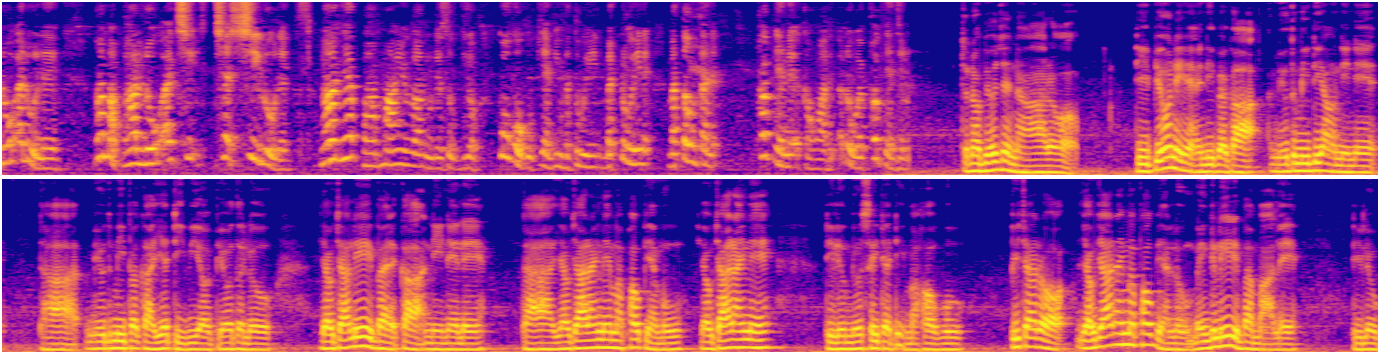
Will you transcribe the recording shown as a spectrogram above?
လို့အဲ့လိုလဲငါမှဘာလို့အချစ်ချက်ရှိလို့လဲငါမြတ်ဘာမှားရွက်သွားလို့လဲဆိုပြီးတော့ကိုကိုကိုပြန်ပြီးမတွေးမတွေးနဲ့မတုံ့တက်နဲ့ ဖောက်ပြန်တဲ့အကောင်ကလေအဲ့လိုပဲဖောက်ပြန်ခြင်းကျွန်တော်ပြောချင်တာကတော့ဒီပြောနေတဲ့အန်ဒီဘက်ကအမျိုးသမီးတစ်ယောက်အနေနဲ့ဒါအမျိုးသမီးဘက်ကရက်တီပြီးတော့ပြောသလိုယောက်ျားလေးဘက်ကအနေနဲ့လဲဒါယောက်ျားတိုင်းလည်းမဖောက်ပြန်ဘူးယောက်ျားတိုင်းလည်းဒီလိုမျိုးစိတ်သက်တွေမဟုတ်ဘူးပြီးကြတော့ယောက်ျားတိုင်းမဖောက်ပြန်လို့မိန်းကလေးတွေဘက်မှာလည်းဒီလို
